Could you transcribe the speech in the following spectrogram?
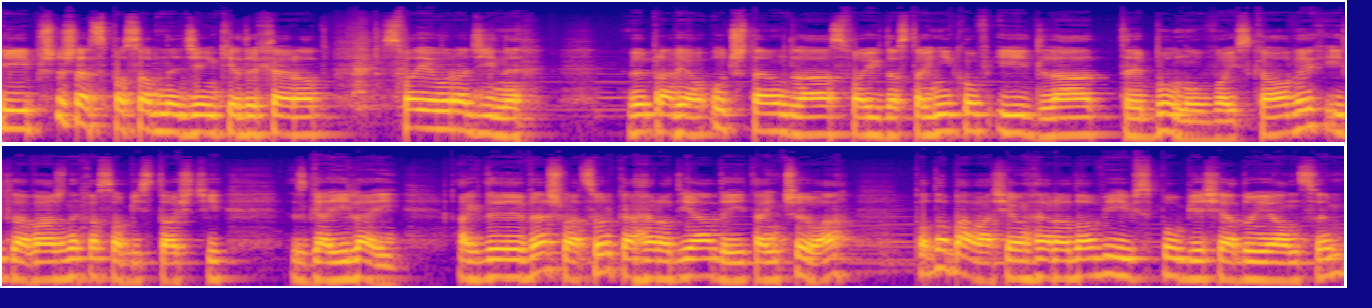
I przyszedł sposobny dzień, kiedy Herod swoje urodziny wyprawiał ucztę dla swoich dostojników i dla trybunów wojskowych i dla ważnych osobistości z Galilei. A gdy weszła córka Herodiady i tańczyła, podobała się Herodowi i współbiesiadującym.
